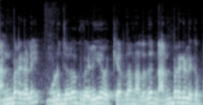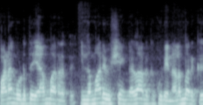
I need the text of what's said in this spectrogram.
நண்பர்களை முடிஞ்ச அளவுக்கு வெளியே வைக்கிறது தான் நல்லது. நண்பர்களுக்கு பணம் கொடுத்து ஏமாறுறது. இந்த மாதிரி விஷயங்கள்லாம் இருக்கக்கூடிய நிலைமை இருக்கு.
